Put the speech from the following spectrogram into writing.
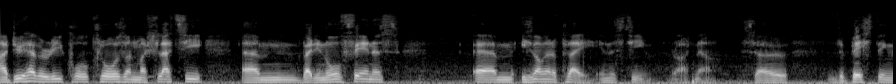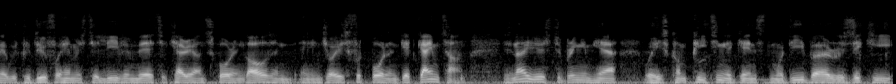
I do have a recall clause on Mahlatsi, um, but in all fairness, um, he's not going to play in this team right now. So the best thing that we could do for him is to leave him there to carry on scoring goals and, and enjoy his football and get game time. There's no use to bring him here where he's competing against Modiba, Rusike,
